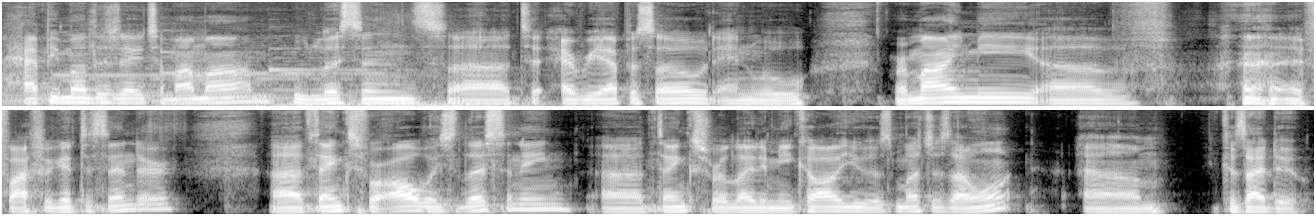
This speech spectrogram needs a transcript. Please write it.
happy Mother's Day to my mom, who listens uh, to every episode and will remind me of if I forget to send her. Uh, thanks for always listening. Uh, thanks for letting me call you as much as I want, because I do.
